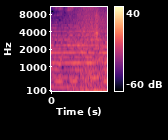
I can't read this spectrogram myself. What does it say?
audio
